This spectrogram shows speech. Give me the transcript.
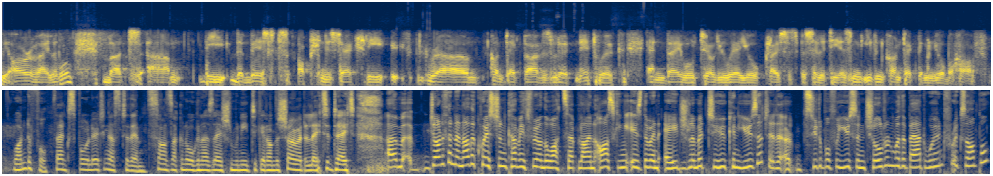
we are available, but um, the, the best option is to actually uh, contact Divers Alert Network and they will tell you where your closest facility is and even contact them on your behalf. Wonderful. Thanks for alerting us to them. Sounds like an organisation we need to get on the show at a later date. Um, Jonathan, another question coming through on the WhatsApp line asking Is there an age limit to who can use it? Uh, suitable for use in children with a bad wound, for example?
